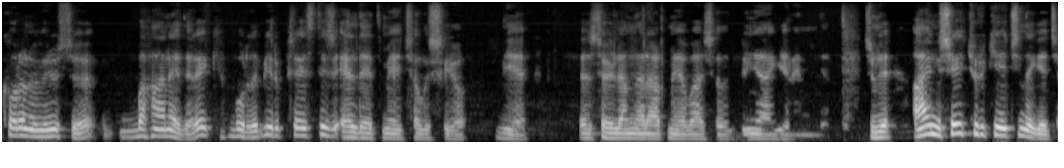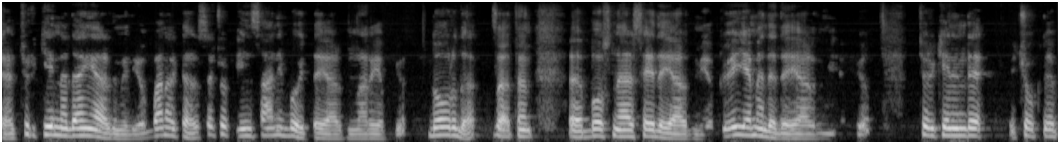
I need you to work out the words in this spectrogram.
koronavirüsü bahane ederek burada bir prestij elde etmeye çalışıyor diye e, söylemler artmaya başladı dünya genelinde. Şimdi aynı şey Türkiye için de geçer. Türkiye neden yardım ediyor? Bana kalırsa çok insani boyutta yardımlar yapıyor. Doğru da zaten e, Bosna Hersek'e de yardım yapıyor. Yemen'de de yardım yapıyor. Türkiye'nin de çok da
